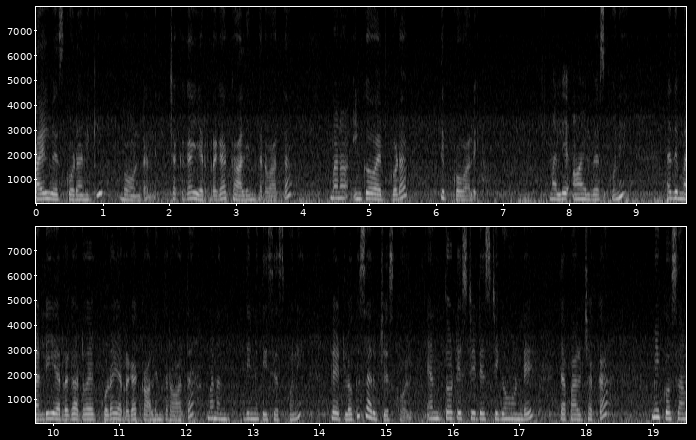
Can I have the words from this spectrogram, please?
ఆయిల్ వేసుకోవడానికి బాగుంటుంది. చక్కగా ఎర్రగా కాలిన తర్వాత మనం ఇంకో వైపు కూడా తిప్పుకోవాలి. మళ్ళీ ఆయిల్ వేసుకొని అది మళ్ళీ ఎర్రగా అటువైపు కూడా ఎర్రగా కాలిన తర్వాత మనం దీన్ని తీసేసుకొని ప్లేట్లోకి సర్వ్ చేసుకోవాలి. ఎంతో టేస్టీ టేస్టీగా ఉండే తపాల చెక్క మీకోసం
